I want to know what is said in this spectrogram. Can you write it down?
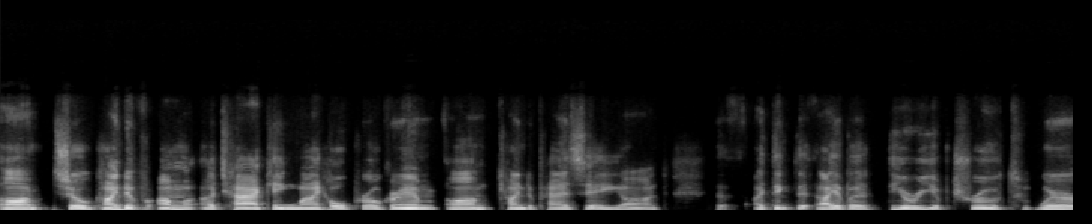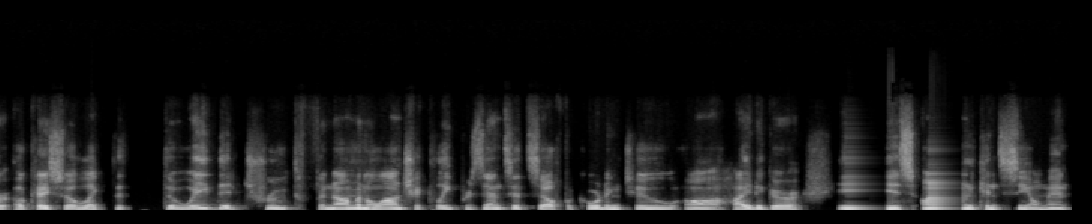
Um, so, kind of, I'm attacking my whole program, um, kind of has a. Uh, I think that I have a theory of truth where, okay, so like the the way that truth phenomenologically presents itself, according to uh, Heidegger, is unconcealment.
